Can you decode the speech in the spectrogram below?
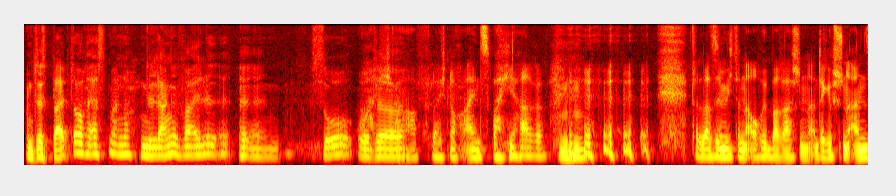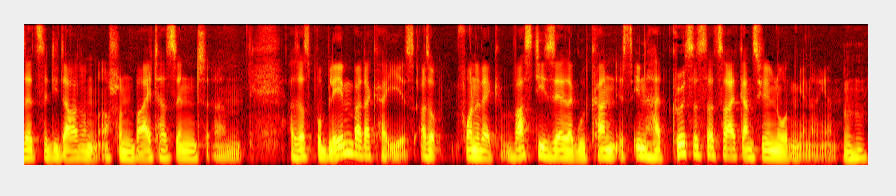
Und das bleibt auch erstmal noch eine lange Weile äh, so? Oder? Ja, vielleicht noch ein, zwei Jahre. Mhm. da lasse ich mich dann auch überraschen. Da gibt es schon Ansätze, die da dann auch schon weiter sind. Ähm, also das Problem bei der KI ist, also vorneweg, was die sehr, sehr gut kann, ist innerhalb kürzester Zeit ganz viele Noten generieren. Mhm.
